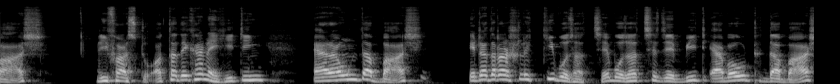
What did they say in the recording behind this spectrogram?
bush refers to অর্থাৎ এখানে হিটিং অ্যারাউন্ড দ্য বাস এটা দ্বারা আসলে কি বোঝাচ্ছে? বোঝাচ্ছে যে বিট অ্যাবাউট দ্য বাস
